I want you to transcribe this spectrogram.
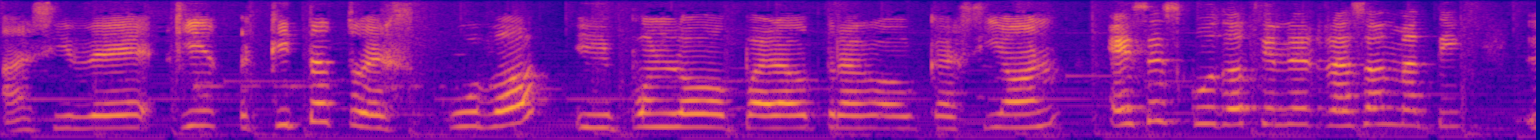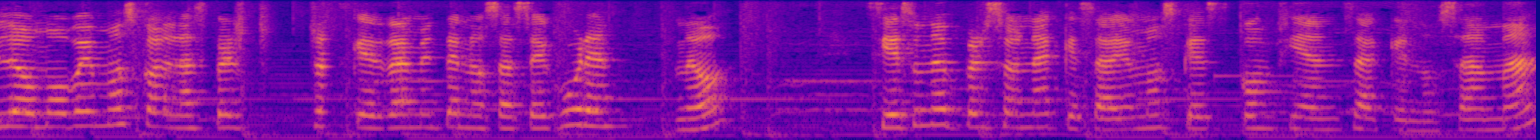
así de quita tu escudo y ponlo para otra ocasión. Ese escudo tienes razón Mati. Lo movemos con las personas que realmente nos aseguran no si es una persona que sabemos que es confianza, que nos ama,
